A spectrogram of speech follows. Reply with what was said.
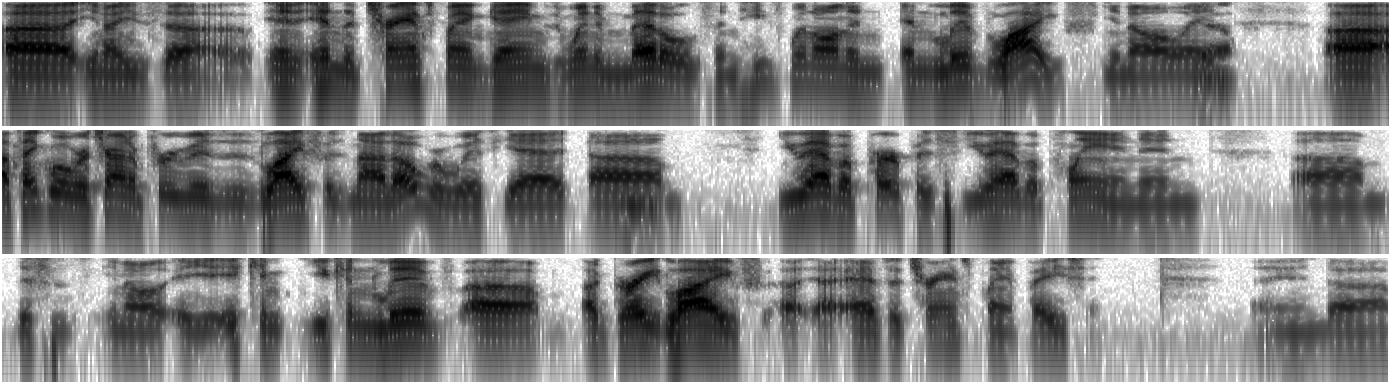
uh, you know, he's uh, in, in the transplant games winning medals, and he's went on and, and lived life, you know. And uh, I think what we're trying to prove is his life is not over with yet. Um, You have a purpose, you have a plan, and um, this is, you know, it, it can you can live uh, a great life uh, as a transplant patient. And uh,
